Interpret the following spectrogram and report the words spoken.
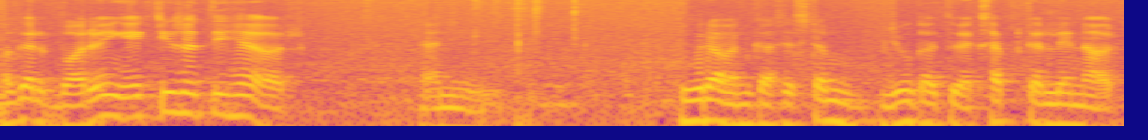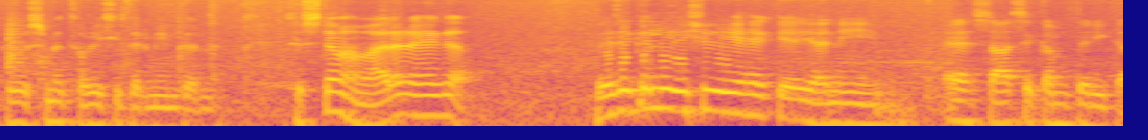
مگر بوروئنگ ایک چیز ہوتی ہے اور یعنی پورا ان کا سسٹم جو کا تو ایکسیپٹ کر لینا اور پھر اس میں تھوڑی سی ترمیم کرنا۔ سسٹم ہمارا رہے گا۔ بیسیکلی ایشو یہ ہے کہ یعنی احساس کم طریقہ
